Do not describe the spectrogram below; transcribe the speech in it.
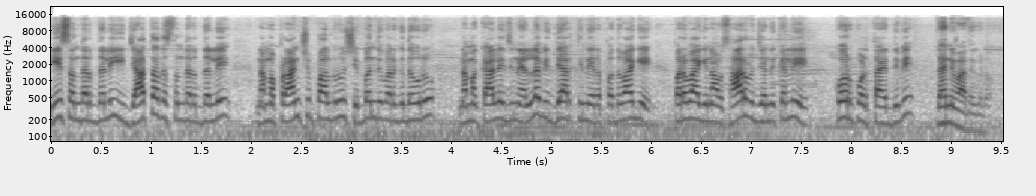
ಈ ಸಂದರ್ಭದಲ್ಲಿ, ಈ ಜಾಥಾದ ಸಂದರ್ಭದಲ್ಲಿ ನಮ್ಮ ಪ್ರಾಂಶುಪಾಲರು, ಸಿಬ್ಬಂದಿ ವರ್ಗದವರು, ನಮ್ಮ ಕಾಲೇಜಿನ ಎಲ್ಲ ವಿದ್ಯಾರ್ಥಿನಿಯರ ಪದವಾಗಿ, ಪರವಾಗಿ ನಾವು ಸಾರ್ವಜನಿಕರಲ್ಲಿ ಕೋರ್ಕೊಳ್ತಾ ಇದ್ದೀವಿ. ಧನ್ಯವಾದಗಳು.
